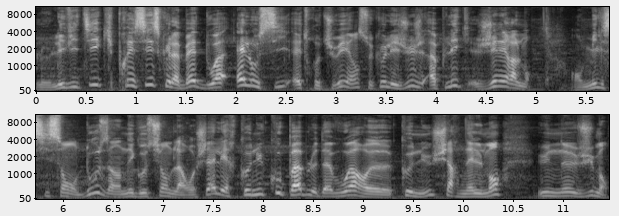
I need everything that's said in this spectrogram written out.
Le Lévitique précise que la bête doit elle aussi être tuée, hein, ce que les juges appliquent généralement. En 1612, un négociant de La Rochelle est reconnu coupable d'avoir euh, connu charnellement une jument.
